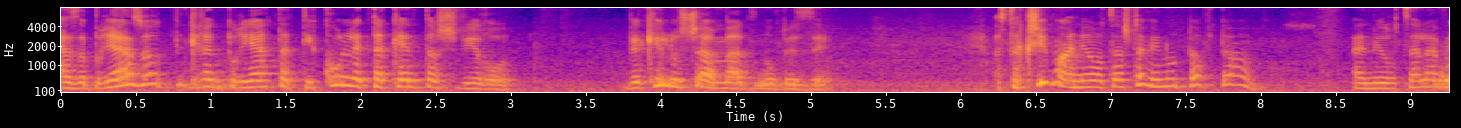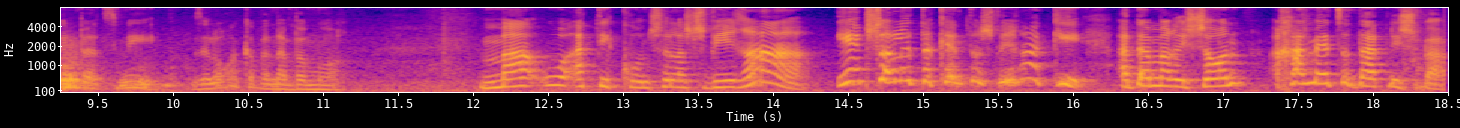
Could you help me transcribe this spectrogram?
אז הבריאה הזאת נקראת בריאת התיקון לתקן את השבירות. וכאילו שעמדנו בזה. אז תקשיבו, אני רוצה שתבינו טוב טוב. אני רוצה להבין בעצמי, זה לא רק הבנה במוח. מהו התיקון של השבירה? אי אפשר לתקן את השבירה, כי אדם הראשון אכל מעץ הדת נשבר.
